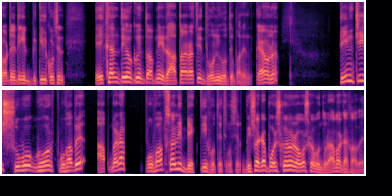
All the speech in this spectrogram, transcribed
লটারি টিকিট বিক্রি করছেন, এখান থেকেও কিন্তু আপনি রাতারাতি ধনী হতে পারেন। কেননা, তিনটি শুভ গ্রহর প্রভাবে আপনারা প্রভাবশালী ব্যক্তি হতে চলেছেন। বিষয়টা পরিষ্কার। নমস্কার বন্ধুরা, আবার দেখা হবে।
